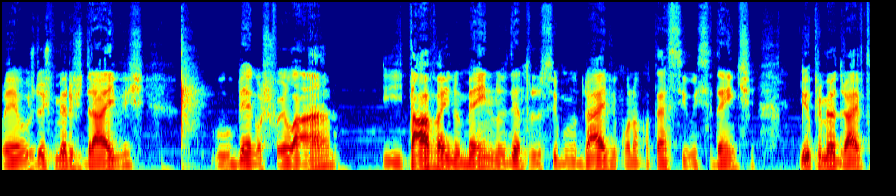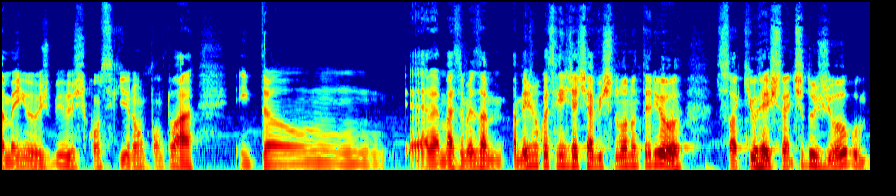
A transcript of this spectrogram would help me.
É, os dois primeiros drives, o Bengals foi lá e estava indo bem no, dentro do segundo drive, quando acontece o incidente. E o primeiro drive também os Bills conseguiram pontuar. Então, era mais ou menos a, a, mesma coisa que a gente já tinha visto no ano anterior. Só que o restante do jogo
